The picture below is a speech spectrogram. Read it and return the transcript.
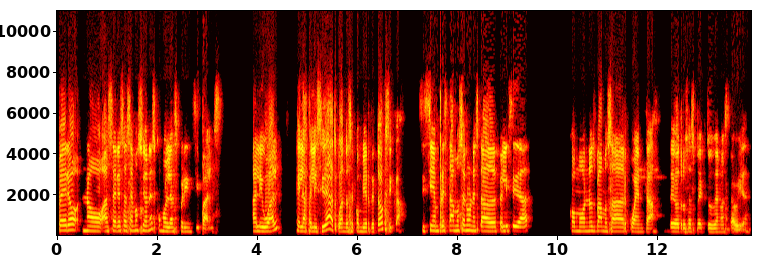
pero no hacer esas emociones como las principales. Al igual que la felicidad cuando se convierte tóxica. Si siempre estamos en un estado de felicidad, ¿cómo nos vamos a dar cuenta de otros aspectos de nuestra vida?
